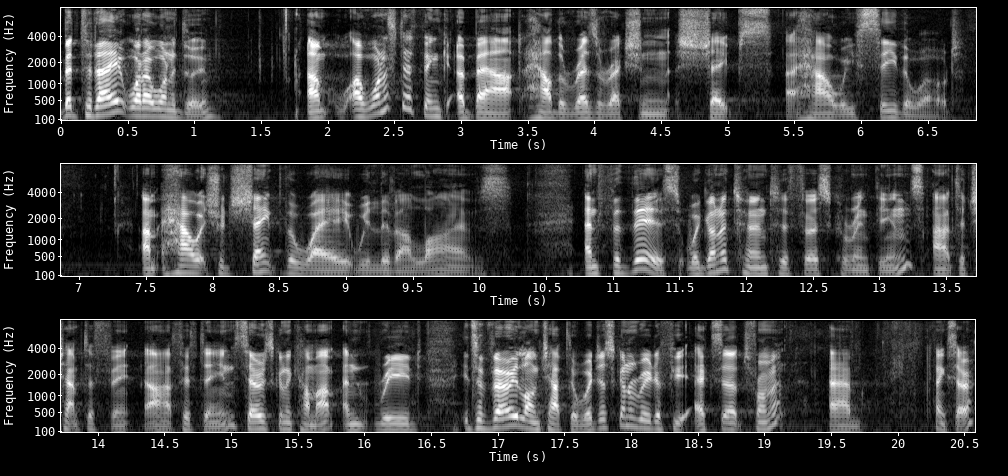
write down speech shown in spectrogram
but today, what I want to do, um, I want us to think about how the resurrection shapes uh, how we see the world, um, how it should shape the way we live our lives. And for this, we're going to turn to 1 Corinthians, uh, to chapter fi- uh, 15. Sarah's going to come up and read. It's a very long chapter. We're just going to read a few excerpts from it. Um, thanks, Sarah.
